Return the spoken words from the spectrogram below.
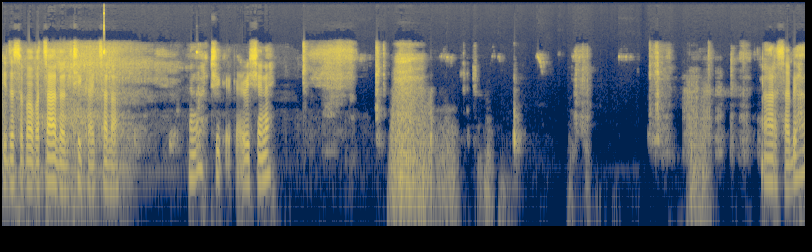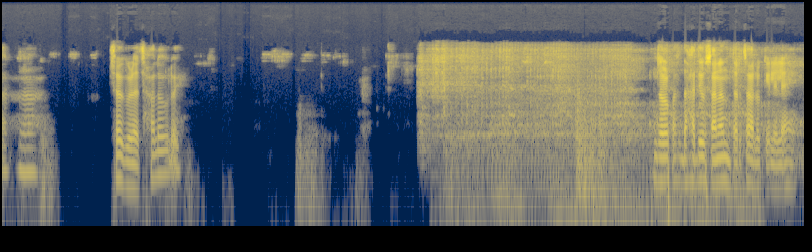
की जसं बाबा चालेल ठीक आहे चला. है ना? ठीक आहे काय विषय नाही. आरसा बी हा सगळंच हलवलंय. जवळपास दहा दिवसानंतर चालू केलेले आहे.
